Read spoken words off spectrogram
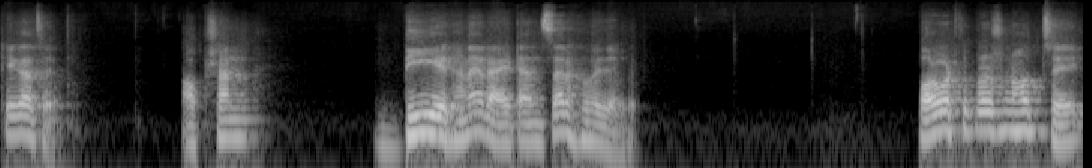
ঠিক আছে? অপশন ডি এখানে রাইট অ্যান্সার হয়ে যাবে। পরবর্তী প্রশ্ন হচ্ছে,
